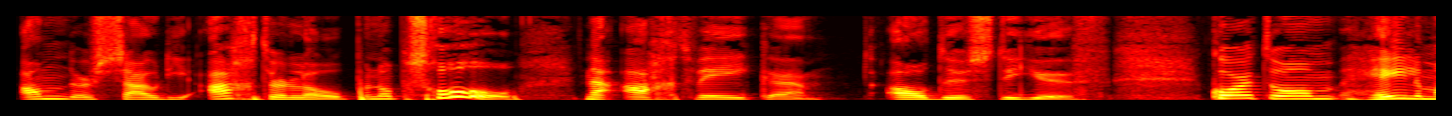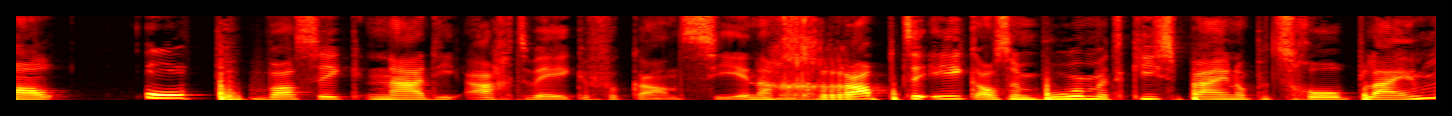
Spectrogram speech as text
anders zou die achterlopen op school na acht weken. Al dus de juf. Kortom, helemaal op was ik na die acht weken vakantie. En dan grapte ik als een boer met kiespijn op het schoolplein.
